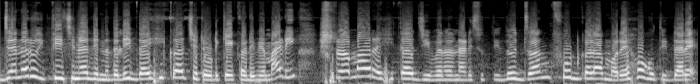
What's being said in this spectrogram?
ಜನರು ಇತ್ತೀಚಿನ ದಿನದಲ್ಲಿ ದೈಹಿಕ ಚಟುವಟಿಕೆ ಕಡಿಮೆ ಮಾಡಿ ಶ್ರಮರಹಿತ ಜೀವನ ನಡೆಸುತ್ತಿದ್ದು, ಜಂಕ್ ಫುಡ್ಗಳ ಮೊರೆ ಹೋಗುತ್ತಿದ್ದಾರೆ.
